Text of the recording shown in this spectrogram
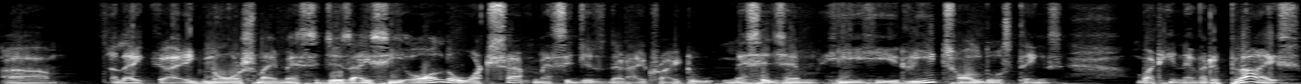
uh, like uh, ignores my messages. I see all the whatsapp messages that i try to message him. He he reads all those things but he never replies.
